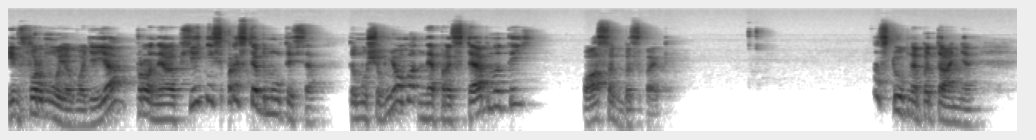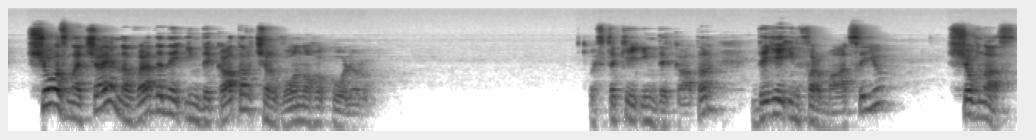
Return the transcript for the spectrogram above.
інформує водія про необхідність пристебнутися, тому що в нього не пристебнутий пасок безпеки. Наступне питання. Що означає наведений індикатор червоного кольору? Ось такий індикатор дає інформацію, що в нас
